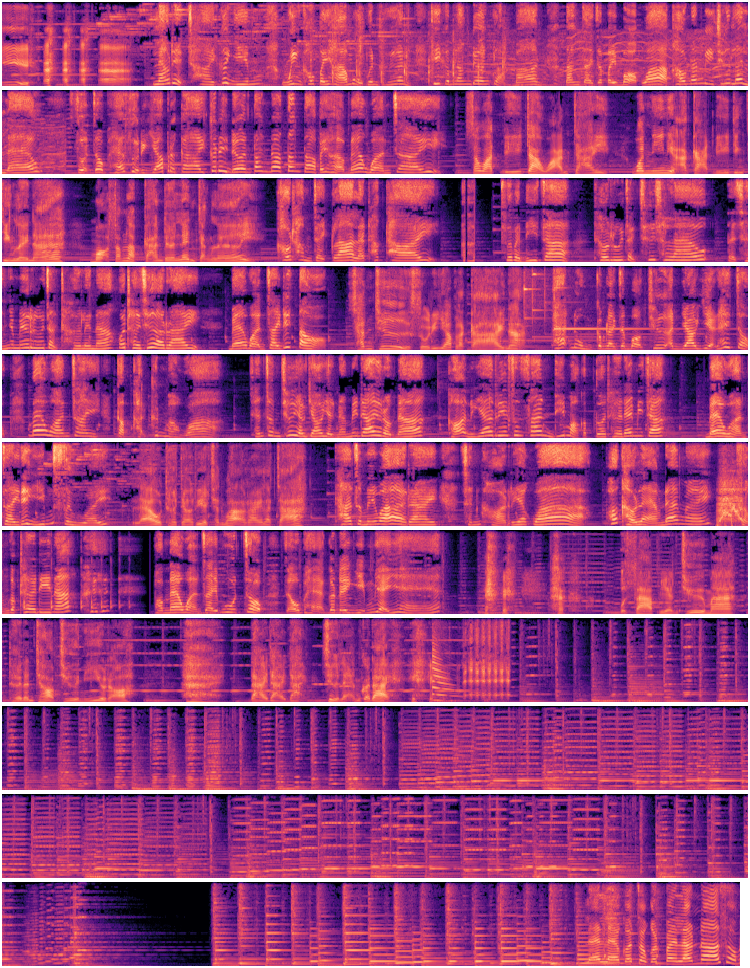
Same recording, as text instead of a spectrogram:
แล้วเด็กชายก็ยิ้ม วิ่งเข้าไปหาหมู่เพื่อนๆ ที่กำลังเดินกลับบ้าน ตั้งใจจะไปบอกว่าเขานั้นมีชื่อเล่นแล้ว ส่วนเจ้าแพ้สุริยะประกายก็ได้เดินตั้งหน้าตั้งตาไปหาแม่หวานใจ สวัสดีจ้าหวานใจ วันนี้เนี่ยอากาศดีจริง ๆ เลยนะ เหมาะสำหรับการเดินเล่นจังเลย เขาทำใจกล้าและทักทายเอ่อสวัสดีจ้าเธอรู้จักชื่อฉันแล้ว แต่ฉันยังไม่รู้จักเธอเลยนะ ว่าเธอชื่ออะไร แม่หวานใจได้ตอบ ฉันชื่อสุริยะประกายน่ะ แพะหนุ่มกำลังจะบอกชื่ออันยาวเหยียดให้จบ แม่หวานใจกลับขัดขึ้นมาว่า ฉันจำชื่อยาวๆอย่างนั้นไม่ได้หรอกนะ ขออนุญาตเรียกสั้นๆ ที่เหมาะกับตัวเธอได้ไหมจ๊ะ แม่หวานใจได้ยิ้มสวย แล้วเธอจะเรียกฉันว่าอะไรล่ะจ๊ะ ถ้าจะไม่ว่าอะไร ฉันขอเรียกว่าพ่อเขาแหลมได้ไหมสมกับเธอดีนะ พอแม่หวานใจพูดจบ เจ้าแพะก็ได้ยิ้มแย่ๆอุตส่าห์เปลี่ยนชื่อมา เธอนั้นชอบชื่อนี้เหรอได้ได้ได้ ชื่อแหลมก็ได้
